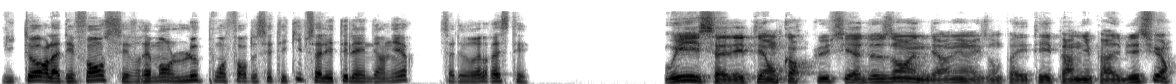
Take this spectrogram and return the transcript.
Victor, la défense, c'est vraiment le point fort de cette équipe. Ça l'était l'année dernière, ça devrait le rester. Oui, ça l'était encore plus il y a deux ans. L'année dernière, ils n'ont pas été épargnés par les blessures.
